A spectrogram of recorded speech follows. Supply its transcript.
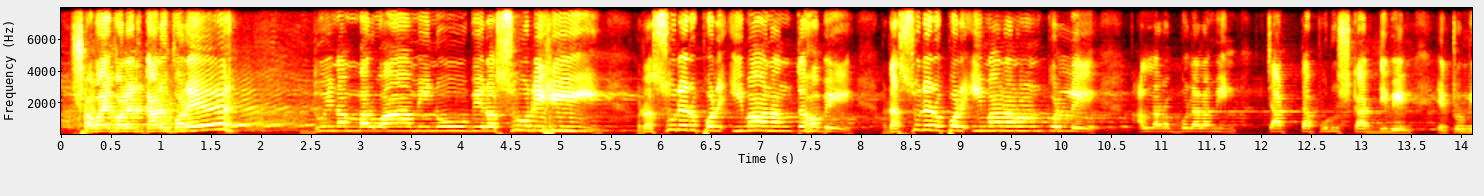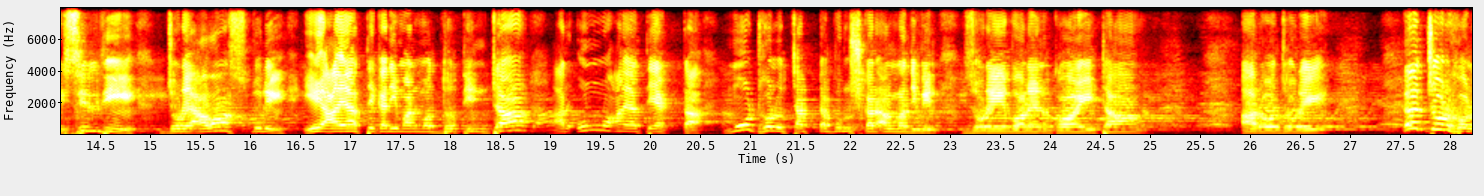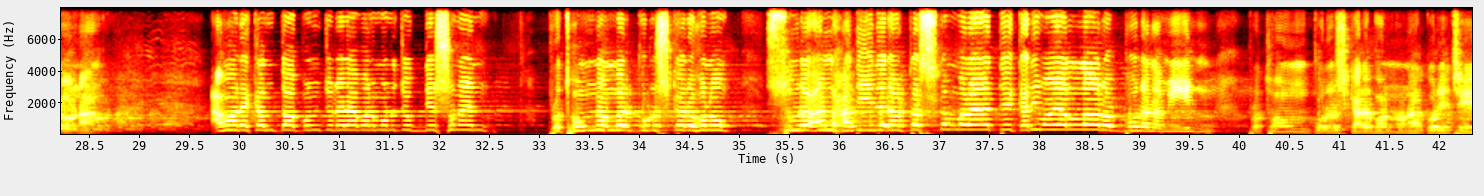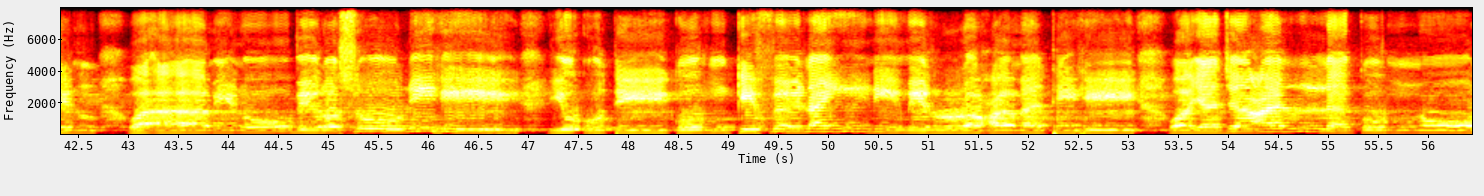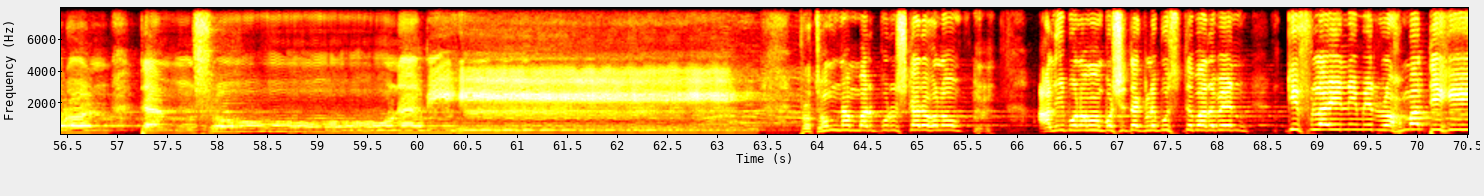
সবাই বলেন কার উপরে? দুই নাম্বার, ওয়ামিনু বি রসুলিহি রসুলের উপর ইমান আনতে হবে। রসুলের উপর ইমান আনয়ন করলে আল্লাহ রব্বুল আলমিন চারটা পুরস্কার দিবেন। একটু মিছিল দিয়ে জোরে আওয়াজ তুলে এ আয়াতে কারিমার মধ্যে তিনটা আর অন্য আয়াতে একটা। মোট হলো চারটা পুরস্কার আল্লাহ দিবেন। জোরে বলেন কয়টা? আরও জোরে। জোর হলো না। আমার একান্ত আপনজনের আমার মনোযোগ দিয়ে শোনেন। প্রথম নাম্বার পুরস্কার হলো সুরা আল হাদিদের আঠাশ নম্বর আয়াতে কারিমায় আল্লাহ রব্বুল আলামিন প্রথম পুরস্কার বর্ণনা করেছেন, ওয়া আমিনু বিরাসূলিহি ইউতিকুম কিফলাইনি মির রাহমাতিহি ওয়া ইয়াজআল লাকুম নূরান তামশুনা প্রথম নাম্বার পুরস্কার হলো আলী বোলামা বসে থাকলে বুঝতে পারবেন কিফলাইনি মির রহমাতিহি।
